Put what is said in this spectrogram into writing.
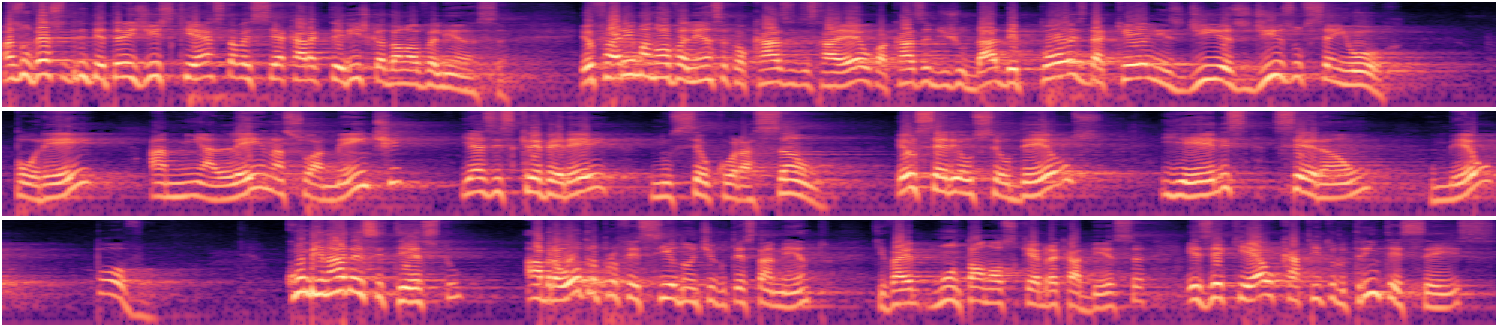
Mas no verso 33 diz que esta vai ser a característica da nova aliança. Eu farei uma nova aliança com a casa de Israel, com a casa de Judá, depois daqueles dias, diz o Senhor. Porei a minha lei na sua mente e as escreverei no seu coração. Eu serei o seu Deus e eles serão o meu povo. Combinado esse texto, abra outra profecia do Antigo Testamento, que vai montar o nosso quebra-cabeça, Ezequiel capítulo 36,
